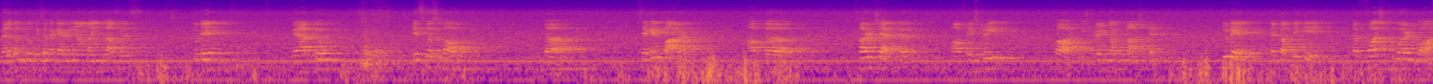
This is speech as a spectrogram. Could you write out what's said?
Welcome to Bishop Academy online classes. Today we have to discuss about the second part of the third chapter of history for students of class 10. Today the topic is the First World War,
